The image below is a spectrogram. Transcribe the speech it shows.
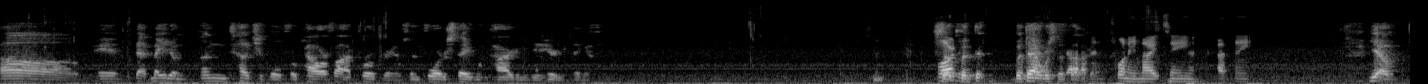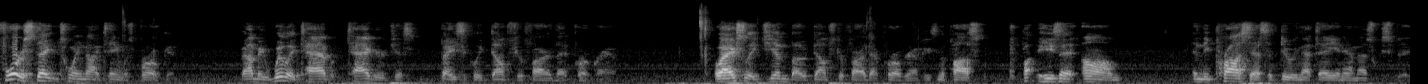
Um, and that made him untouchable for Power Five programs. When Florida State went and hired him, you didn't hear anything of it. So, but the, but that was the thing. In 2019, I think. Yeah, Florida State in 2019 was broken. I mean, Willie Tab- Taggart just basically dumpster fired that program. Well, actually, Jimbo dumpster fired that program. He's in the pos- he's at, um in the process of doing that to A and M as we speak.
